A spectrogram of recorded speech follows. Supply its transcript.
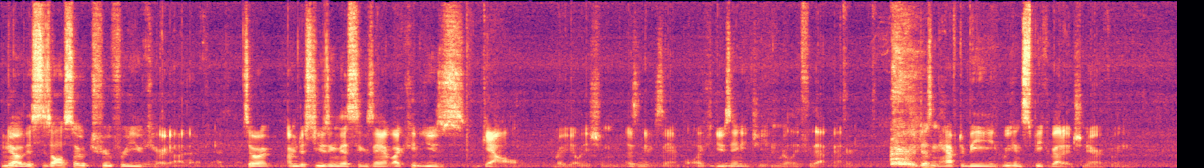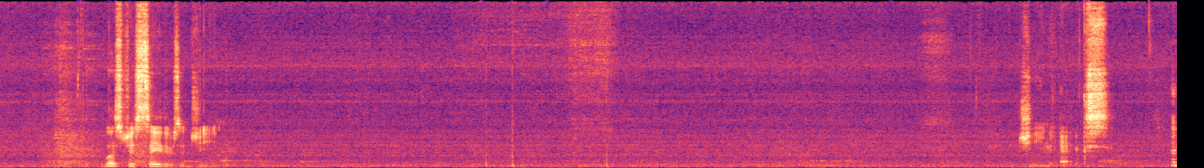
No, this is also true for eukaryotic. Okay. So I'm just using this example. I could use gal regulation as an example. I could use any gene really for that matter. It doesn't have to be. We can speak about it generically. Let's just say there's a gene. Gene X.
